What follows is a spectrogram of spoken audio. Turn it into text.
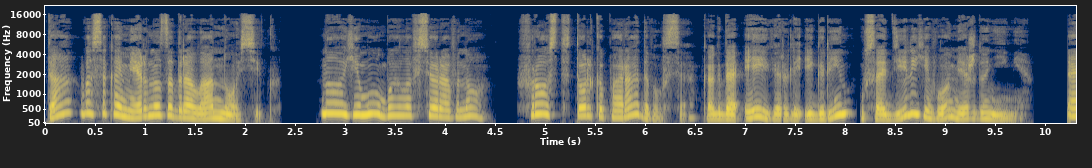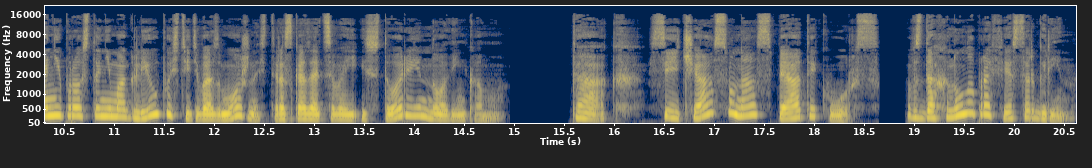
Та высокомерно задрала носик. Но ему было все равно. Фрост только порадовался, когда Эйверли и Грин усадили его между ними. Они просто не могли упустить возможность рассказать свои истории новенькому. «Так, сейчас у нас пятый курс», — вздохнула профессор Грин.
